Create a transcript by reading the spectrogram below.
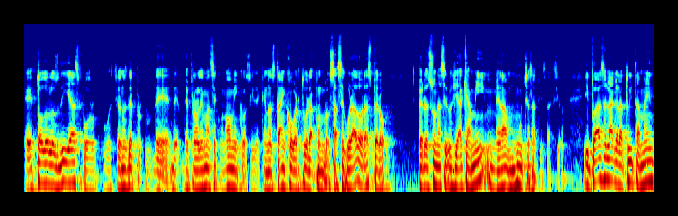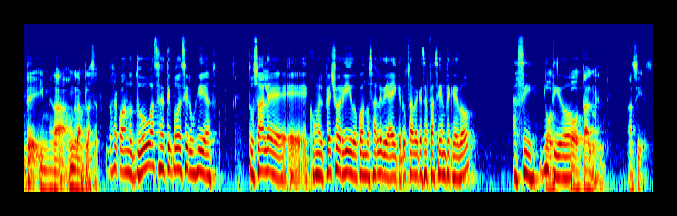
eh, todos los días por cuestiones de, de, problemas económicos y de que no está en cobertura con las aseguradoras, pero, pero es una cirugía que a mí me da mucha satisfacción. Y puedo hacerla gratuitamente y me da un gran placer. Entonces, cuando tú haces ese tipo de cirugías, tú sales eh, con el pecho herido cuando sales de ahí, que tú sabes que ese paciente quedó así, nítido. Totalmente, así es.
